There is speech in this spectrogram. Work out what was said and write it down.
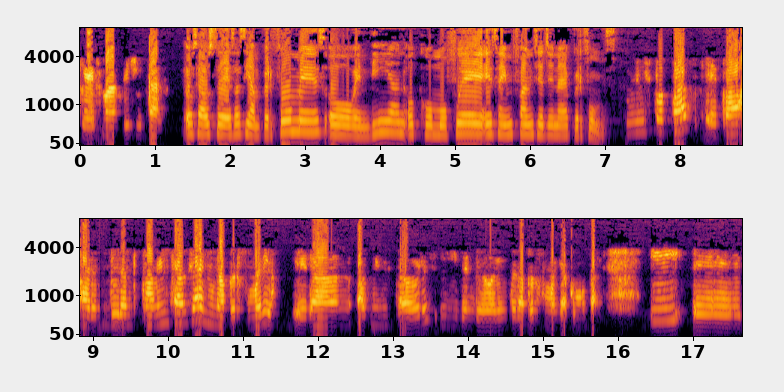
que es más digital. O sea, ¿ustedes hacían perfumes o vendían o cómo fue esa infancia llena de perfumes? Mis papás eh, trabajaron durante toda mi infancia en una perfumería. Eran administradores y vendedores de la perfumería como tal. Y eh,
